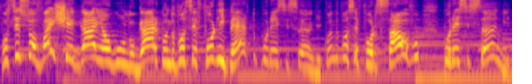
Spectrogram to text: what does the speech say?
Você só vai chegar em algum lugar quando você for liberto por esse sangue, quando você for salvo por esse sangue.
